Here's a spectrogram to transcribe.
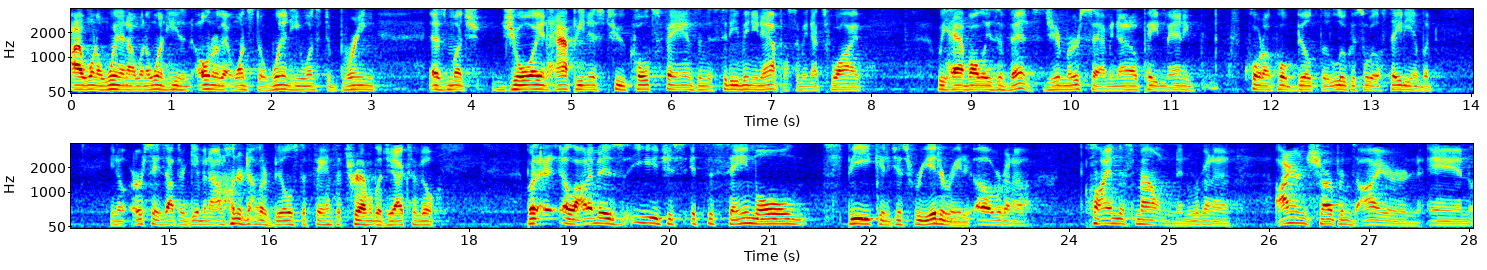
"I want to win. I want to win." He's an owner that wants to win. He wants to bring as much joy and happiness to Colts fans in the city of Indianapolis. I mean, that's why we have all these events. Jim Irsay. I mean, I know Peyton Manning, quote unquote, built the Lucas Oil Stadium, but you know, Irsay's out there giving out hundred dollar bills to fans that travel to Jacksonville but a lot of it is you just it's the same old speak and just reiterated. Oh, we're gonna climb this mountain and we're gonna iron sharpens iron and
